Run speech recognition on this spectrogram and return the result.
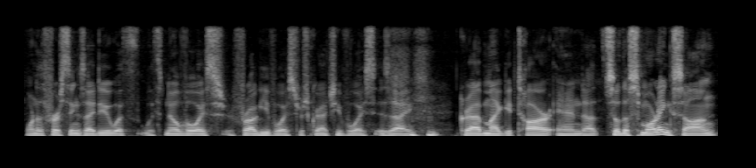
One of the first things I do with, with no voice, or froggy voice, or scratchy voice is I grab my guitar. And uh, so this morning song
